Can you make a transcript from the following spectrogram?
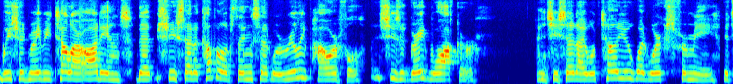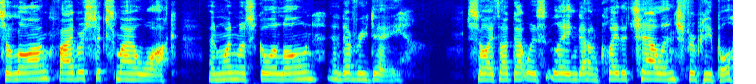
we should maybe tell our audience that she said a couple of things that were really powerful. She's a great walker. And she said, I will tell you what works for me. It's a long five or six mile walk, and one must go alone and every day. So I thought that was laying down quite a challenge for people.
